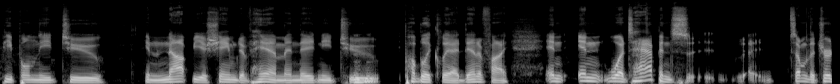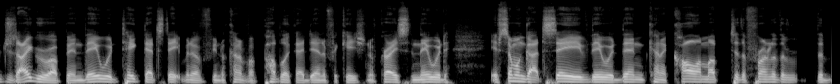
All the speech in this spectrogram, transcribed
people need to, you know, not be ashamed of him, and they need to mm-hmm publicly identify. And and what's happened, some of the churches I grew up in, they would take that statement of you know kind of a public identification of Christ, and they would, if someone got saved, they would then kind of call them up to the front of the the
